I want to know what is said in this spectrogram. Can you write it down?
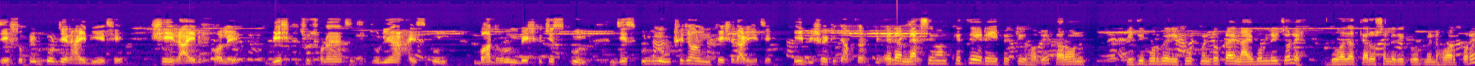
যে সুপ্রিম কোর্ট যে রায় দিয়েছে সেই রায়ের ফলে বেশ কিছু শোনা যাচ্ছে যে জুনিয়র হাই স্কুল বা ধরুন বেশ কিছু স্কুল যে স্কুলগুলো উঠে যাওয়ার মুখে এসে দাঁড়িয়েছে এই বিষয়টিকে আপনার এটা ম্যাক্সিমাম ক্ষেত্রে এটা ইফেক্টিভ হবে কারণ ইতিপূর্বে রিক্রুটমেন্টও প্রায় নাই বললেই চলে। দু হাজার তেরো সালে রিক্রুটমেন্ট হওয়ার পরে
